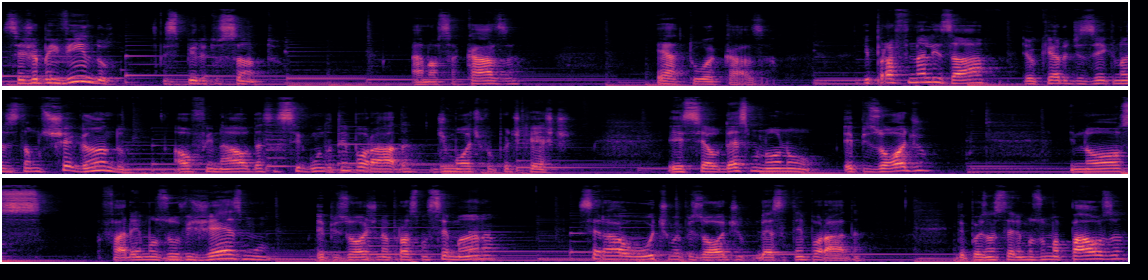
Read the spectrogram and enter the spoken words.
Seja bem-vindo, Espírito Santo. A nossa casa é a tua casa. E para finalizar, eu quero dizer que nós estamos chegando ao final dessa segunda temporada de Motive Podcast. Esse é o 19 episódio e nós faremos o vigésimo episódio na próxima semana. Será o último episódio dessa temporada. Depois nós teremos uma pausa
